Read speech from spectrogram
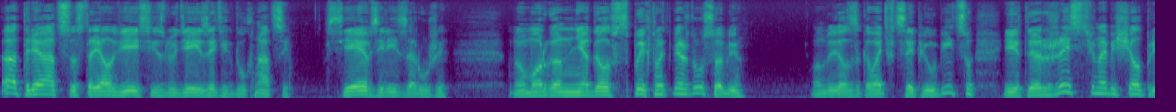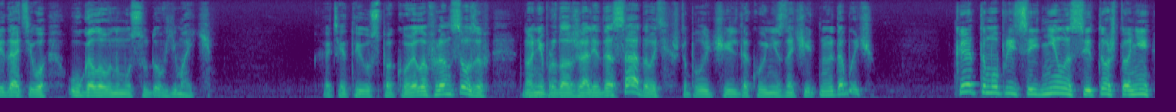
Отряд состоял весь из людей из этих двух наций. Все взялись за оружие. Но Морган не дал вспыхнуть между усобию. Он велел заковать в цепи убийцу и торжественно обещал предать его уголовному суду в Ямайке. Хотя это и успокоило французов, но они продолжали досадовать, что получили такую незначительную добычу. К этому присоединилось и то, что они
